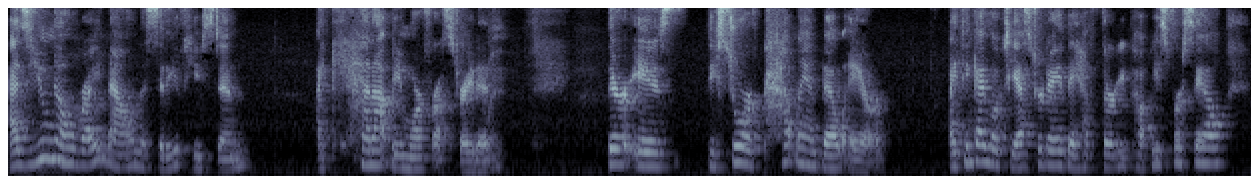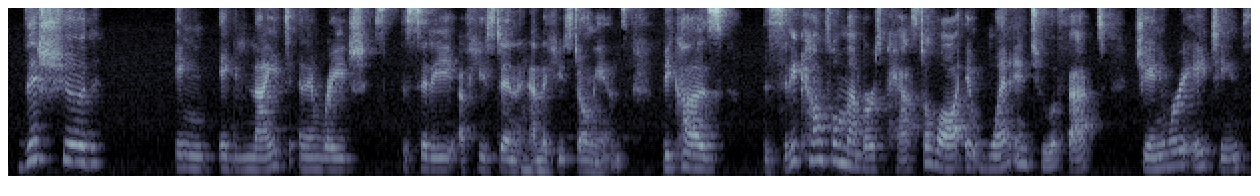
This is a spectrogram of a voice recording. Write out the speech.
as you know right now in the city of Houston, I cannot be more frustrated. There is the store of Petland Bel Air. I think I looked yesterday, they have 30 puppies for sale. This should in, ignite and enrage the city of Houston and the Houstonians because the city council members passed a law. It went into effect January 18th.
